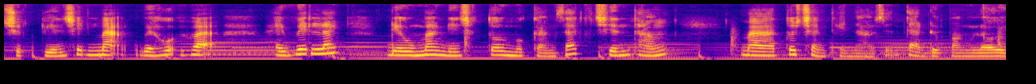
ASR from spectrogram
trực tuyến trên mạng về hội họa hay viết lách đều mang đến cho tôi một cảm giác chiến thắng mà tôi chẳng thể nào diễn tả được bằng lời.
